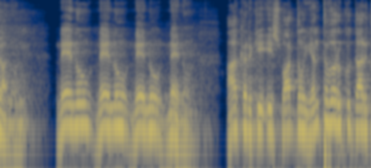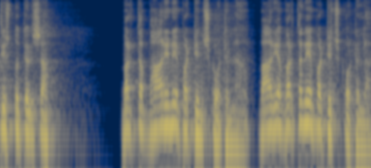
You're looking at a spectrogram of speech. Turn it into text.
చాలు. నేను నేను నేను నేను. ఆఖరికి ఈ స్వార్థం ఎంతవరకు దారితీస్తుందో తెలుసా? భర్త భార్యనే పట్టించుకోవటంలా భార్య భర్తనే పట్టించుకోవటంలా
